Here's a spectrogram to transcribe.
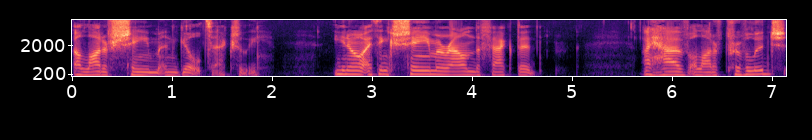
a lot of shame and guilt, actually. You know, I think shame around the fact that I have a lot of privilege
